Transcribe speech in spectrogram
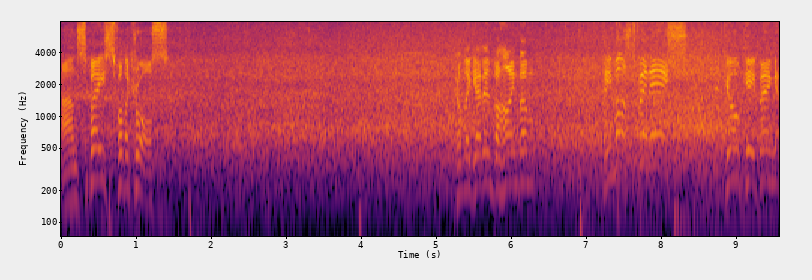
And space for the cross. Can they get in behind them? He must finish! Goalkeeping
